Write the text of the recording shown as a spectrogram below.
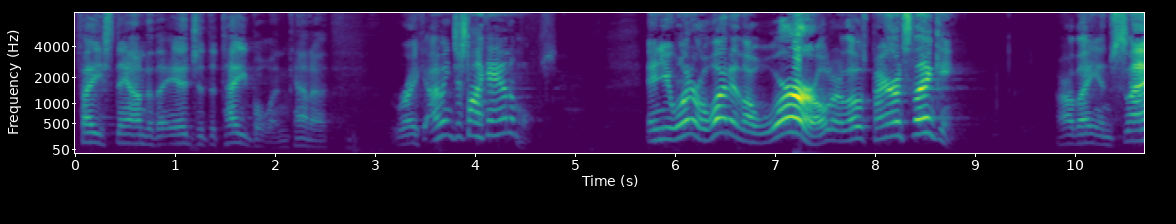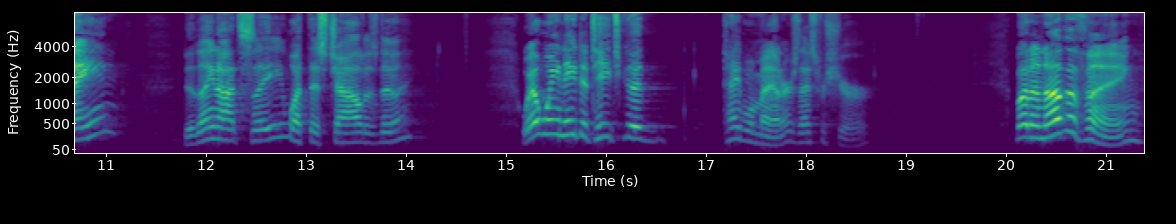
face down to the edge of the table and kind of rake. I mean, just like animals. And you wonder, what in the world are those parents thinking? Are they insane? Do they not see what this child is doing? Well, we need to teach good table manners, that's for sure. But another thing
